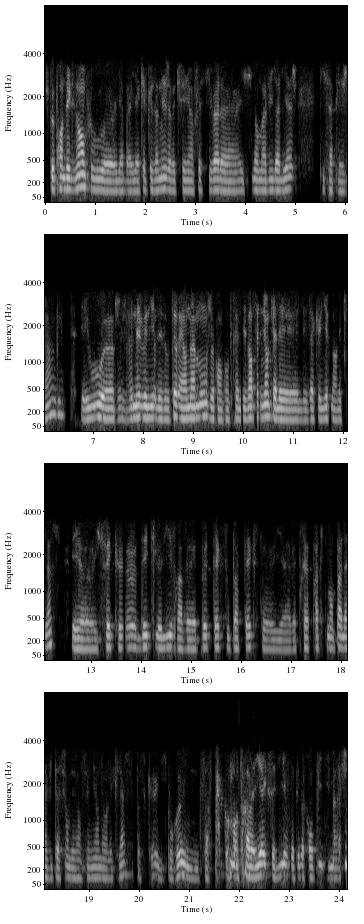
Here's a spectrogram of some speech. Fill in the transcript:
Je peux prendre l'exemple où euh, il, y a, bah, il y a quelques années, j'avais créé un festival euh, ici dans ma ville à Liège qui s'appelait Jungle et où euh, je venais venir des auteurs et en amont je rencontrais les enseignants qui allaient les accueillir dans les classes et euh, il se fait que dès que le livre avait peu de texte ou pas de texte, euh, il y avait pratiquement pas d'invitation des enseignants dans les classes parce que pour eux, ils ne savent pas comment travailler avec ces livres remplis d'images.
